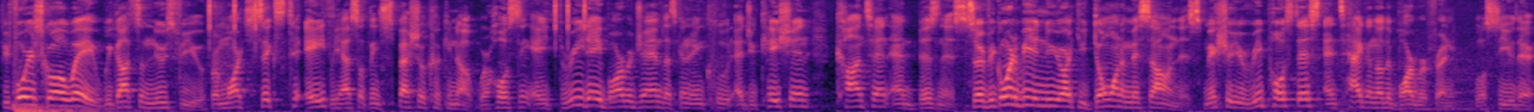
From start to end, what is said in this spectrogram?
Before you scroll away, we got some news for you. From March 6th to 8th, we have something special cooking up. We're hosting a three-day barber jam that's gonna include education, content, and business. So if you're going to be in New York, you don't wanna miss out on this. Make sure you repost this and tag another barber friend. We'll see you there.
